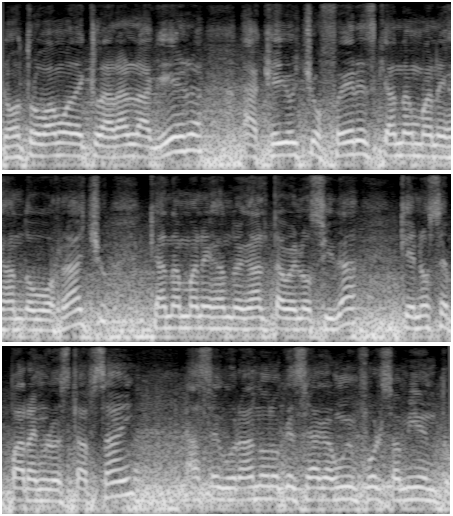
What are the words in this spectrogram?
Nosotros vamos a declarar la guerra a aquellos choferes que andan manejando borrachos, que andan manejando en alta velocidad, que no se paran los stop signs, asegurándonos que se haga un enforzamiento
